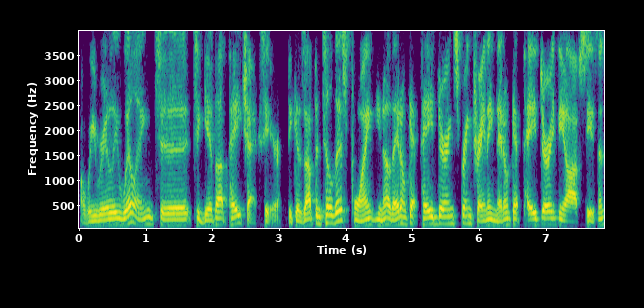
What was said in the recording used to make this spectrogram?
are we really willing to to give up paychecks here? Because up until this point, you know, they don't get paid during spring training, they don't get paid during the offseason.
